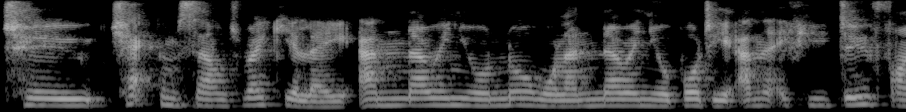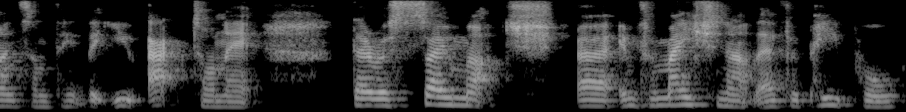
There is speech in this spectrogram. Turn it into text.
to check themselves regularly and knowing you're normal and knowing your body. And that if you do find something, that you act on it. There is so much uh, information out there for people.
